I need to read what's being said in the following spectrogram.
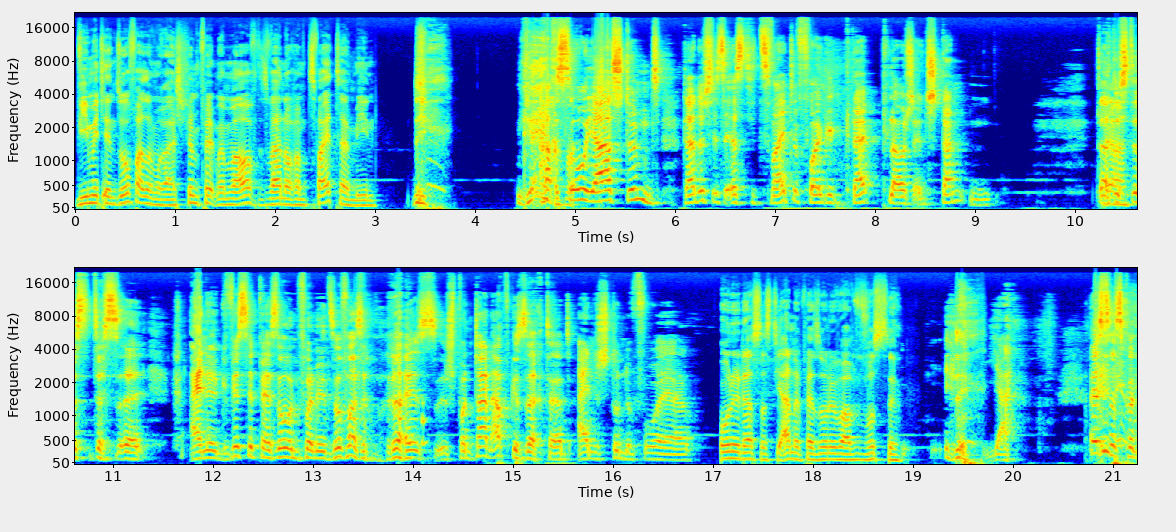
Wie mit den Sofasamurais, stimmt, fällt mir mal auf, das war noch am Zweitermin. Ach so, ja, stimmt. Dadurch ist erst die zweite Folge Kneipenplausch entstanden. Dadurch, Ja. dass, dass äh, eine gewisse Person von den Sofasamurais äh, spontan abgesagt hat, eine Stunde vorher. Ohne dass das die andere Person überhaupt wusste. Ja. Ist das Kon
